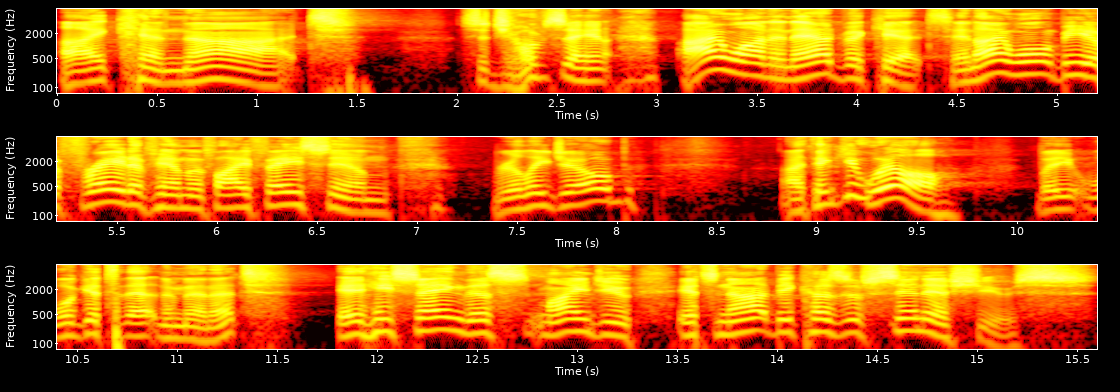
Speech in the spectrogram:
I cannot. So Job's saying, I want an advocate, and I won't be afraid of him if I face him. Really, Job? I think you will. But we'll get to that in a minute. And he's saying this, mind you, it's not because of sin issues.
